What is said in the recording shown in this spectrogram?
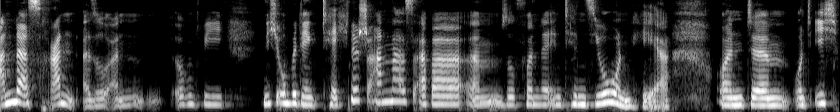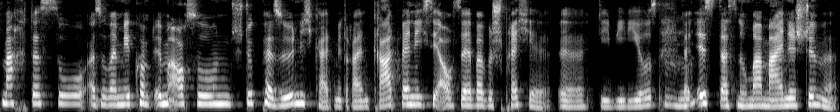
anders ran, also an irgendwie nicht unbedingt technisch anders, aber ähm, so von der Intention her. Und ähm, und ich mache das so, also bei mir kommt immer auch so ein Stück Persönlichkeit mit rein. Gerade wenn ich sie auch selber bespreche, äh, die Videos, mhm. dann ist das nun mal meine Stimme.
